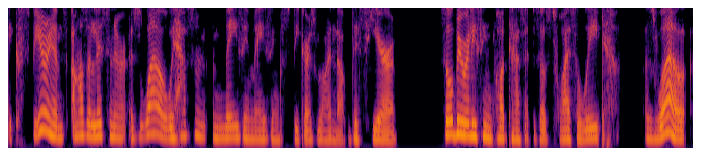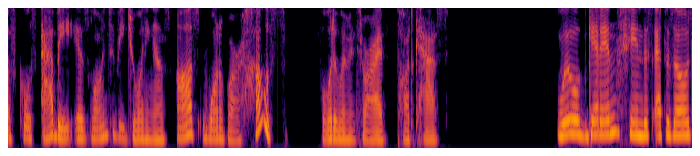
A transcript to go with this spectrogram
experience as a listener as well. We have some amazing, amazing speakers lined up this year. So we'll be releasing podcast episodes twice a week as well. Of course, Abby is going to be joining us as one of our hosts for the Women Thrive podcast. We'll get in in this episode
